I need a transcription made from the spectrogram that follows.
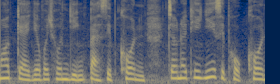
มอบแก่เยาวชนหญิง 80 คน เจ้าหน้าที่ 26 คน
